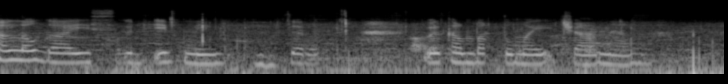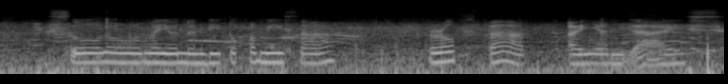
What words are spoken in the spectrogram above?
Hello guys, good evening. Charot. Welcome back to my channel. So, ngayon nandito kami sa rooftop. Ayan guys.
